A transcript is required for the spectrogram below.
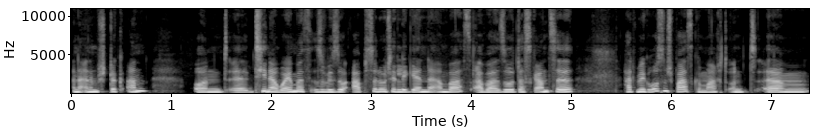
an einem Stück an. Und äh, Tina Weymouth ist sowieso absolute Legende am Bass. Aber so das Ganze hat mir großen Spaß gemacht. Und ähm,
